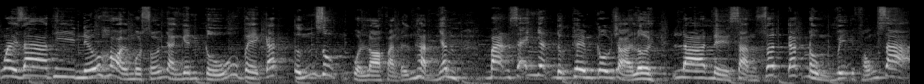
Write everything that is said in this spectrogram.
Ngoài ra thì nếu hỏi một số nhà nghiên cứu về các ứng dụng của lò phản ứng hạt nhân, bạn sẽ nhận được thêm câu trả lời là để sản xuất các đồng vị phóng xạ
